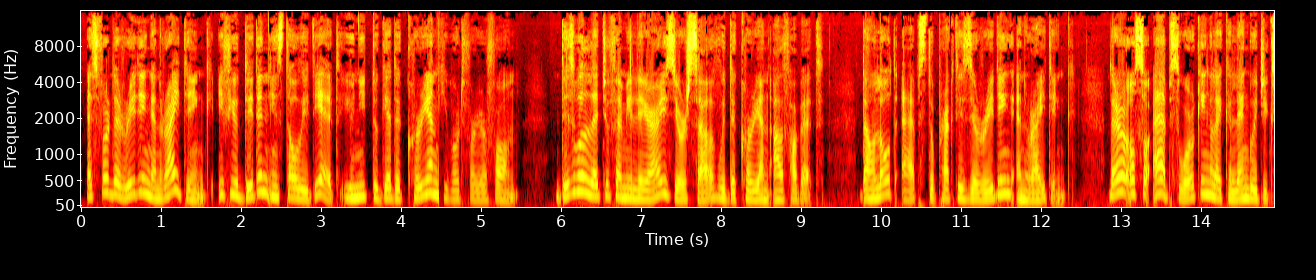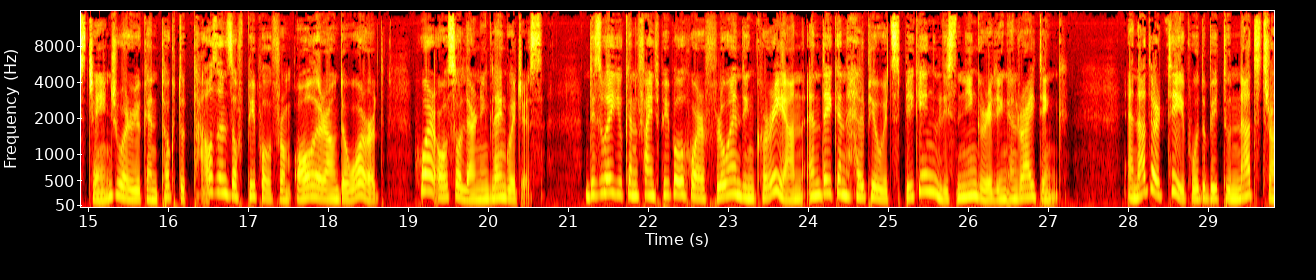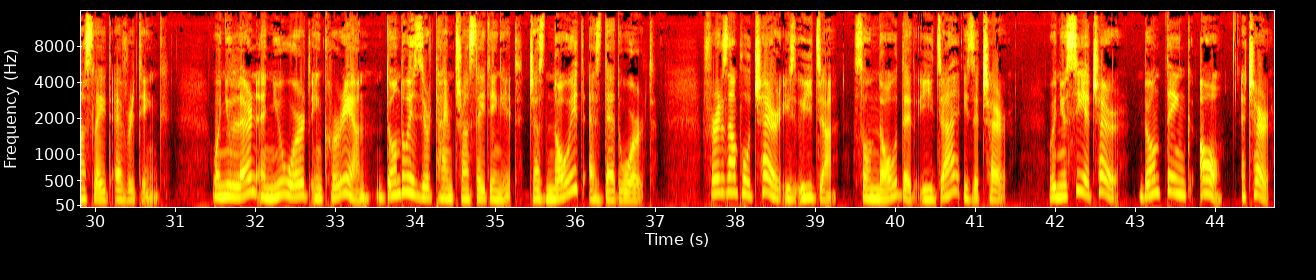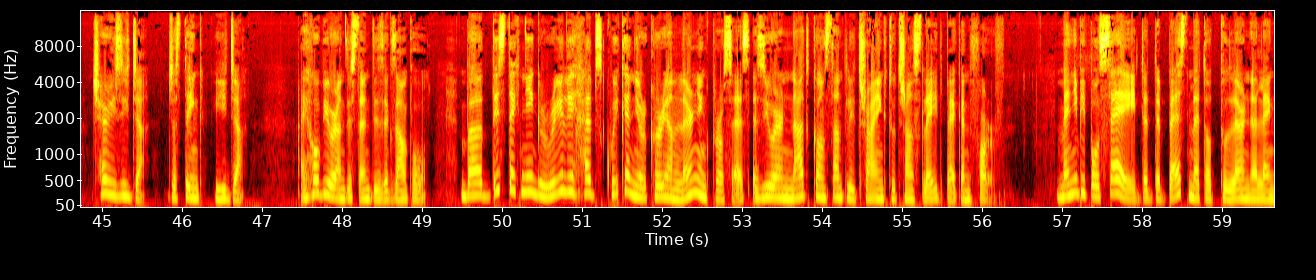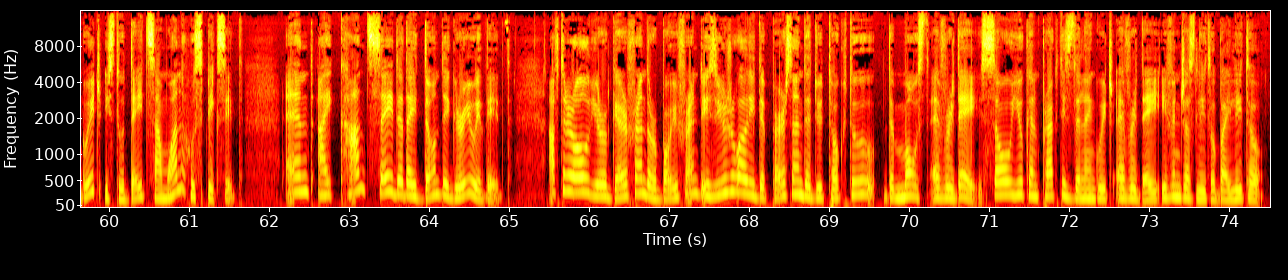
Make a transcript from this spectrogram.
As for the reading and writing, if you didn't install it yet, you need to get a Korean keyboard for your phone. This will let you familiarize yourself with the Korean alphabet. Download apps to practice your reading and writing. There are also apps working like a language exchange where you can talk to thousands of people from all around the world who are also learning languages. This way you can find people who are fluent in Korean and they can help you with speaking, listening, reading and writing. Another tip would be to not translate everything. When you learn a new word in Korean, don't waste your time translating it. Just know it as that word. For example, chair is 의자, so know that 의자 is a chair. When you see a chair, don't think, oh, a chair, chair is 의자. Just think 의자. I hope you understand this example. But this technique really helps quicken your Korean learning process as you are not constantly trying to translate back and forth. Many people say that the best method to learn a language is to date someone who speaks it. And I can't say that I don't agree with it. After all, your girlfriend or boyfriend is usually the person that you talk to the most every day, so you can practice the language every day, even just little by little.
